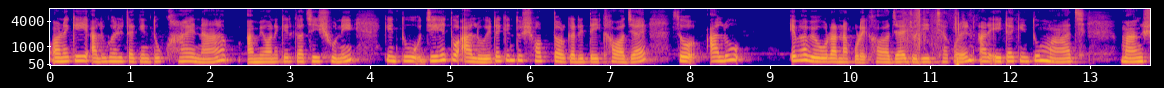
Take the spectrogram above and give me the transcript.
অনেকেই আলু ঘাড়িটা কিন্তু খায় না, আমি অনেকের কাছেই শুনি। কিন্তু যেহেতু আলু, এটা কিন্তু সব তরকারিতেই খাওয়া যায়। সো আলু এভাবেও রান্না করে খাওয়া যায় যদি ইচ্ছা করেন। আর এটা কিন্তু মাছ মাংস,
